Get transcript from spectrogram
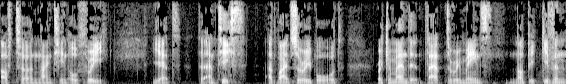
after 1903. Yet, the Antiquities Advisory Board recommended that the remains not be given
